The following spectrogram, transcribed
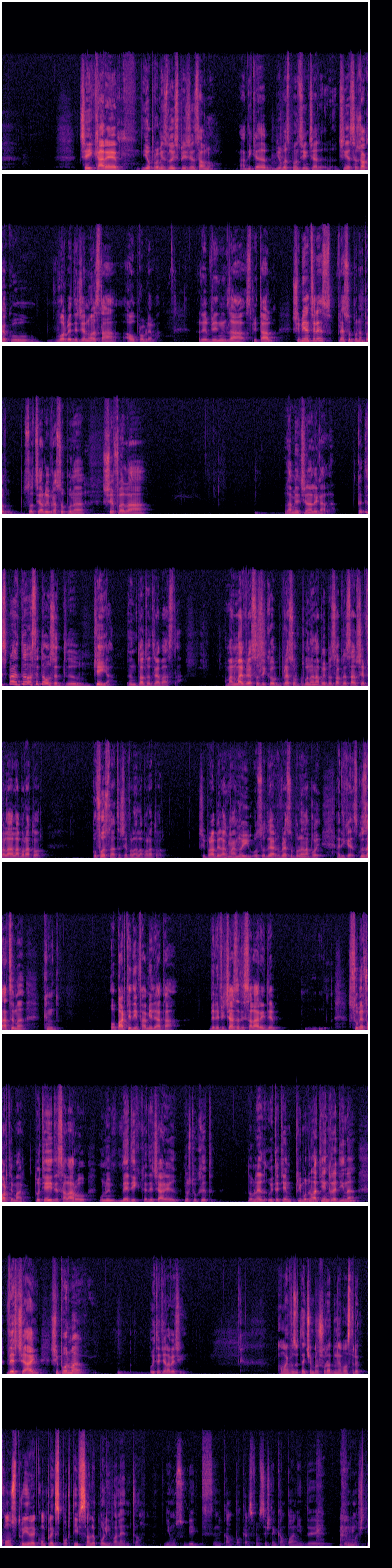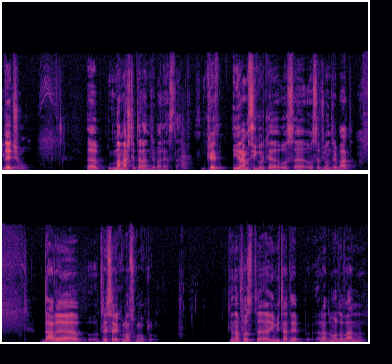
cei care i-au promis lui sprijin sau nu. Adică, eu vă spun sincer, cine se joacă cu vorbe de genul ăsta, au o problemă. Revenind la spital și, bineînțeles, vrea să o pună pe soția lui, vrea să o pună șefă la, la medicina legală. Că despre astea două sunt uh, cheia în toată treaba asta. Acum nu mai vrea să zic că vrea să o pună înapoi pe soacră sau șefă la laborator. Cu fost dată șefă la laborator. Și probabil acum nu o să dea, vrea să o pună înapoi. Adică, scuzați-mă, când o parte din familia ta beneficiază de salarii de sume foarte mari, tot ei de salariul unui medic, că de ce are nu știu cât, Domnule, uite-te în primul rând la tine în grădină, vezi ce ai și pe urmă uite-te la vecini. Am mai văzut aici în broșura dumneavoastră construire complex sportiv sală polivalentă. E un subiect în camp- care se folosește în campanii de când mă știu Deci, eu. Uh, M-am așteptat la întrebarea asta. Cred, eram sigur că o să, o să fiu întrebat, dar uh, trebuie să recunosc un lucru. Când am fost uh, invitat de Radu Moldovan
